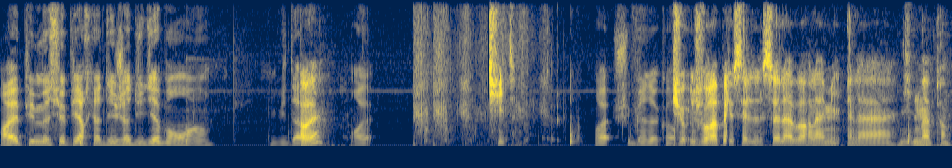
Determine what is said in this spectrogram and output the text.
Ouais, et puis Monsieur Pierre qui a déjà du diamant, hein, évidemment. Ah ouais? Ouais, Cheat. ouais, je suis bien d'accord. Je, je vous rappelle que c'est le seul à avoir la, la map. hein.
